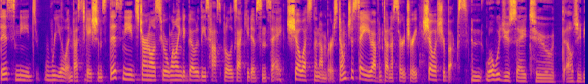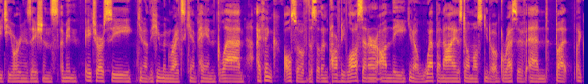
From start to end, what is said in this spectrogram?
This needs real investigations. This needs journalists who are willing to go to these hospital executives and say, show us the numbers. Don't just say you haven't done a surgery. Show us your books. And what would you say to the LGBT organizations? I mean, HRC, you know, the Human Rights Campaign, GLAAD, I think also of the Southern Poverty Law Center on the, you know, weaponized, almost, you know, aggressive end. But like,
